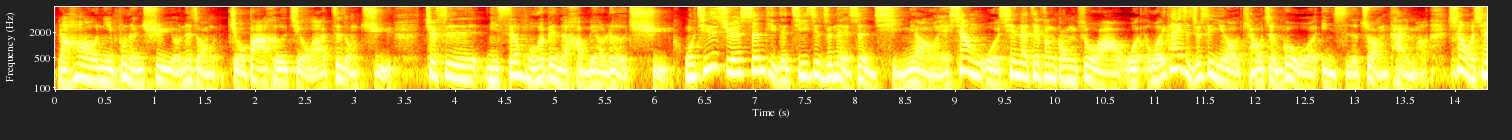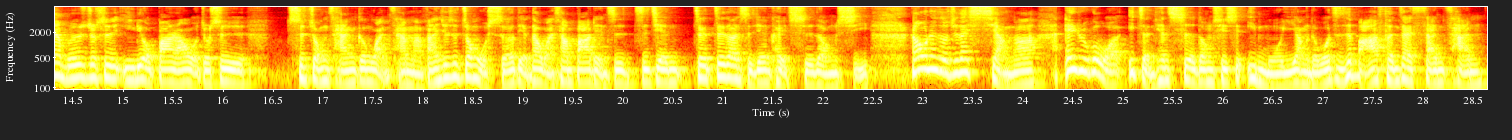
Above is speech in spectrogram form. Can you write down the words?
然后你不能去有那种酒吧喝酒啊这种局，就是你生活会变得很没有乐趣。我其实觉得身体的机制真的也是很奇妙。像我现在这份工作啊，我我一开始就是也有调整过我饮食的状态嘛。像我现在不是就是一六八，然后我就是吃中餐跟晚餐嘛，反正就是中午十二点到晚上八点之之间这这段时间可以吃东西。然后我那时候就在想啊，哎，如果我一整天吃的东西是一模一样的，我只是把它分在三餐，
